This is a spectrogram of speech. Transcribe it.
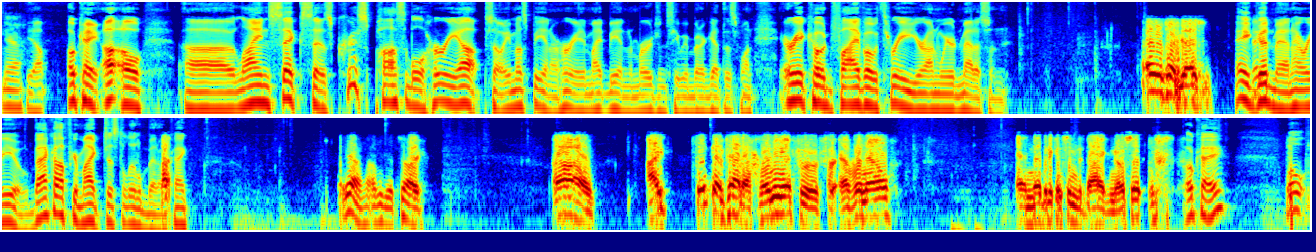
Yeah. Yep. Okay. Uh oh. Uh, line six says Chris possible hurry up. So he must be in a hurry. It might be an emergency. We better get this one. Area code five zero three. You're on Weird Medicine. Hey, what's up, guys? Hey, good man. How are you? Back off your mic just a little bit, okay? Yeah, I'm good. Sorry. Uh, I think I've had a hernia for forever now, and nobody can seem to diagnose it. Okay. Well,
